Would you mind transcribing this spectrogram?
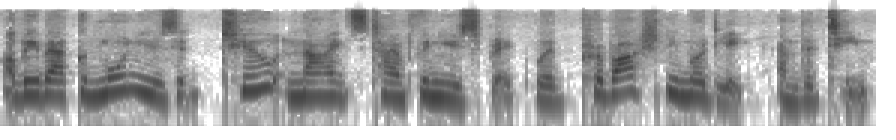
I'll be back with more news at 2 nights time for Newsbreak with Prabashni Mudli and the team.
